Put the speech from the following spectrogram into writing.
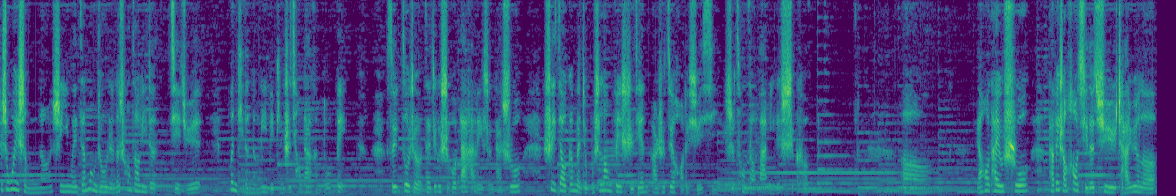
这是为什么呢？是因为在梦中，人的创造力的解决问题的能力比平时强大很多倍。所以，作者在这个时候大喊了一声：“他说，睡觉根本就不是浪费时间，而是最好的学习，是创造发明的时刻。”嗯，然后他又说，他非常好奇的去查阅了，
